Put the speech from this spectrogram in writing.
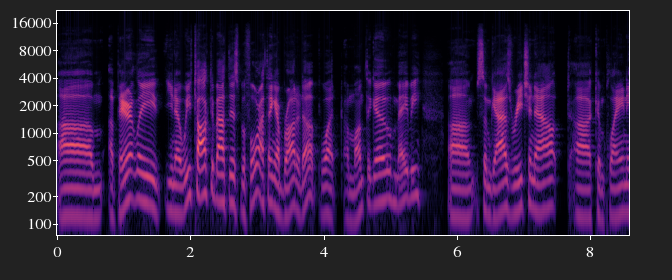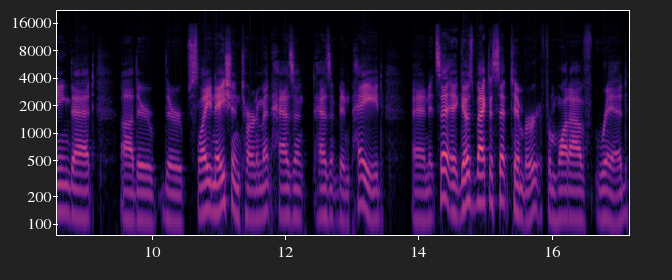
Um, apparently, you know, we've talked about this before. I think I brought it up what a month ago, maybe. Um, some guys reaching out, uh, complaining that uh, their their Slay Nation tournament hasn't hasn't been paid, and it it goes back to September from what I've read.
